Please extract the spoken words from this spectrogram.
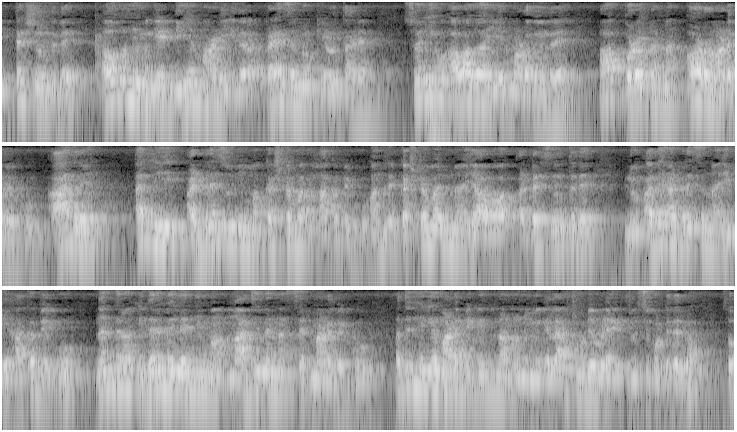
ಇಂಟ್ರೆಸ್ಟ್ ಇರುತ್ತದೆ, ಅವರು ನಿಮಗೆ ಡಿ ಎಂ ಮಾಡಿ ಇದರ ಪ್ರೈಸ್ ಅನ್ನು ಕೇಳುತ್ತಾರೆ. ಸೊ ನೀವು ಅವಾಗ ಏನ್ ಮಾಡೋದು ಅಂದ್ರೆ, ಆ ಪ್ರಾಡಕ್ಟ್ ಅನ್ನ ಆರ್ಡರ್ ಮಾಡಬೇಕು. ಆದ್ರೆ ಅಲ್ಲಿ ಅಡ್ರೆಸ್ ನಿಮ್ಮ ಕಸ್ಟಮರ್ ಹಾಕಬೇಕು. ಅಂದ್ರೆ ಕಸ್ಟಮರ್ನ ಯಾವ ಅಡ್ರೆಸ್ ಇರುತ್ತದೆ, ನೀವು ಅದೇ ಅಡ್ರೆಸ್ ಅನ್ನ ಇಲ್ಲಿ ಹಾಕಬೇಕು. ನಂತರ ಇದರ ಮೇಲೆ ನಿಮ್ಮ ಮಾರ್ಜಿನ್ ಅನ್ನ ಸೆಟ್ ಮಾಡಬೇಕು. ಅದು ಹೇಗೆ ಮಾಡಬೇಕೆಂದು ನಾನು ನಿಮಗೆ ಲಾಸ್ಟ್ ವಿಡಿಯೋ ಒಳಗೆ ತಿಳಿಸಿಕೊಟ್ಟಿದ್ದಲ್ಲ. ಸೊ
